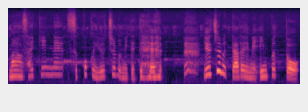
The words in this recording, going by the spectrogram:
まあ最近ねすっごく YouTube 見てて YouTube ってある意味インプット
